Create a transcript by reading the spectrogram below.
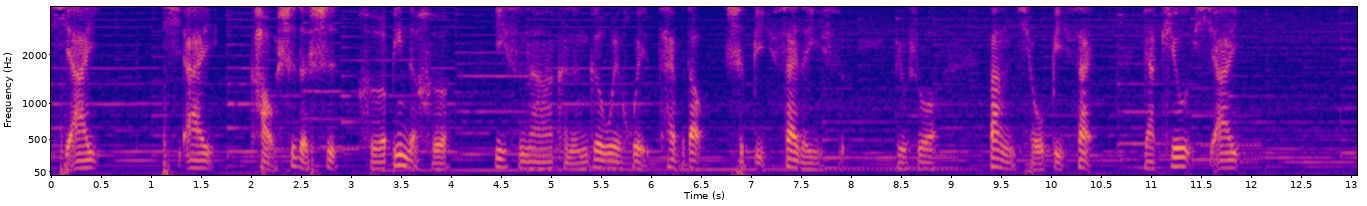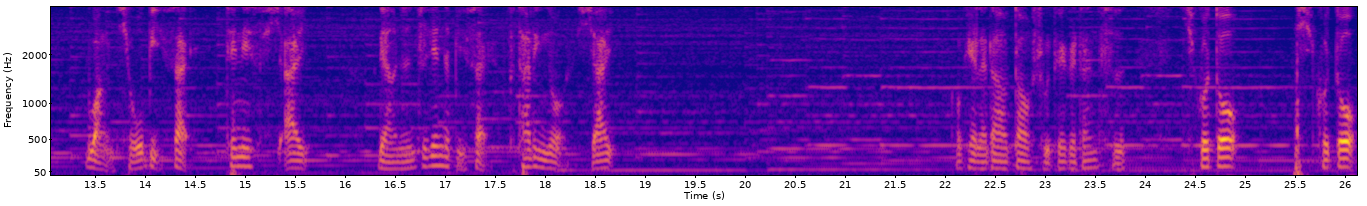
喜爱，喜爱，考试的是，合并的合，意思呢，可能各位会猜不到，是比赛的意思。比如说，棒球比赛，yakuso 网球比赛，tennis 喜 i 两人之间的比赛，futari no 喜 i OK，来到倒数这个单词喜 i 多，喜 d 多。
